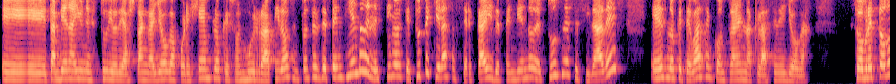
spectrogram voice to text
Eh, también hay un estudio de Ashtanga Yoga, por ejemplo, que son muy rápidos. Entonces, dependiendo del estilo al que tú te quieras acercar y dependiendo de tus necesidades, es lo que te vas a encontrar en la clase de yoga. Sobre todo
